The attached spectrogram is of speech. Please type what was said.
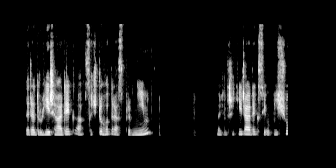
teda druhý řádek a sečtu ho teda s prvním. Takže třetí řádek si opíšu.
